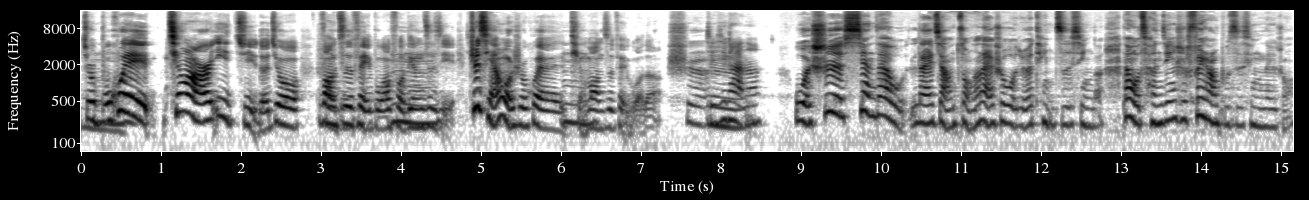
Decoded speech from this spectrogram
就是不会轻而易举的就妄自菲薄、否定自己。之前我是会挺嗯妄自菲薄的。是杰西卡呢？我是现在我来讲，总的来说，我觉得挺自信的。但我曾经是非常不自信的那种，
